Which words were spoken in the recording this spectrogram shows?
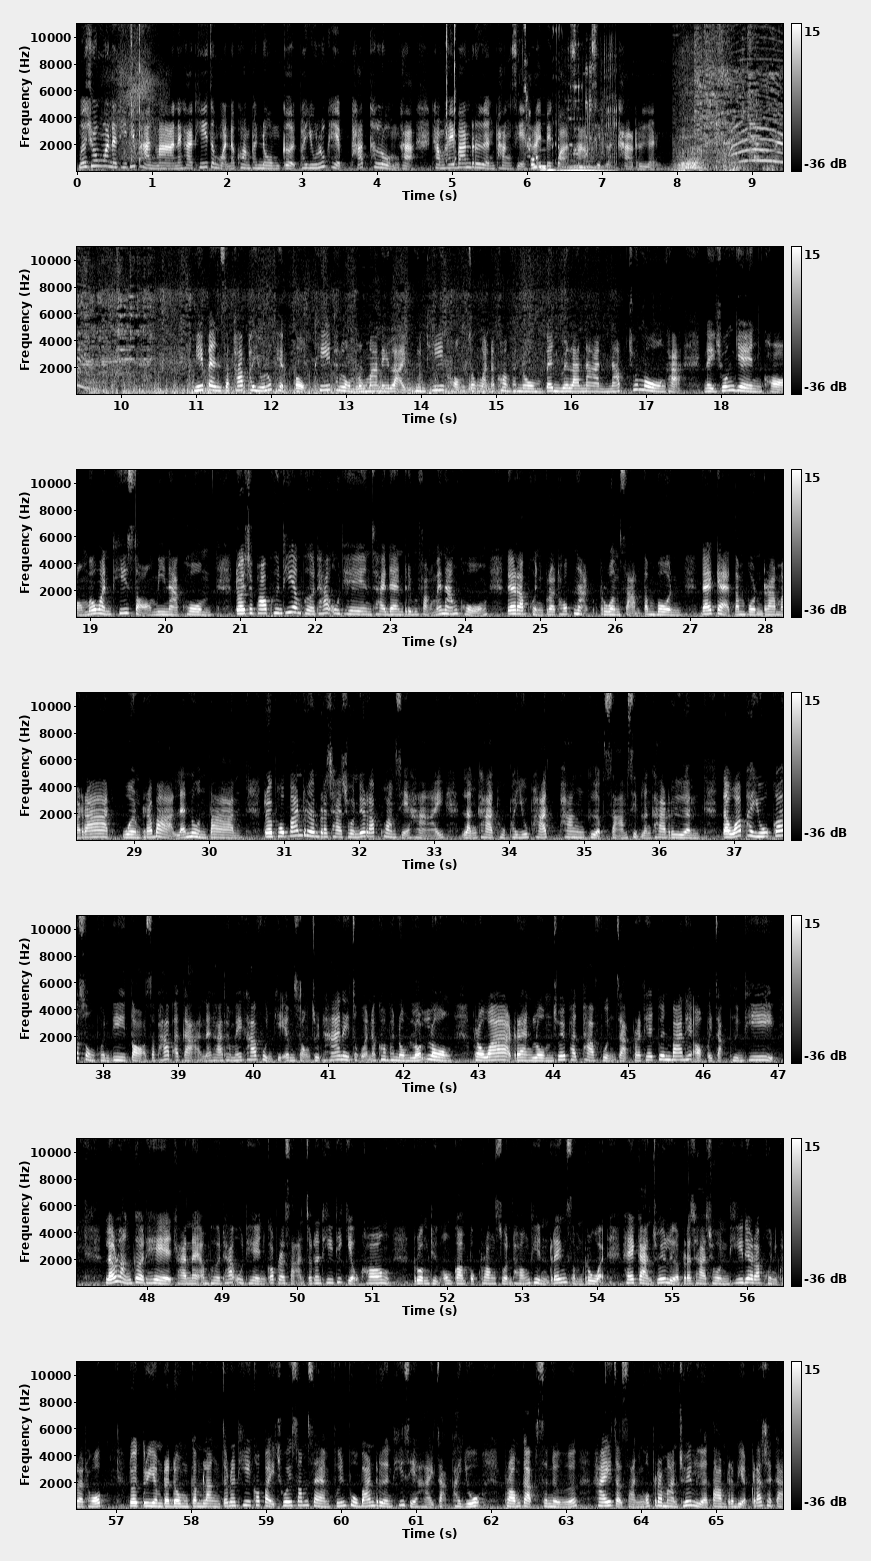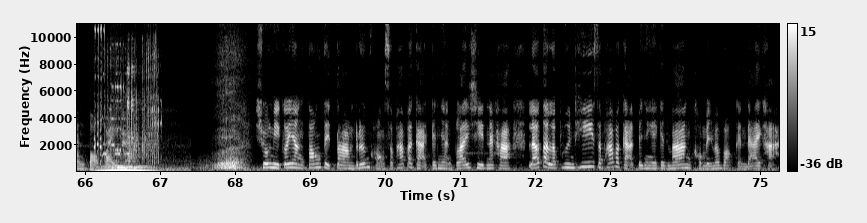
เมื่อช่วงวันอาทิตย์ที่ผ่านมานะคะ ที่จังหวัดนครพนมเกิดพายุลูกเห็บพัดถล่มค่ะทำให้บ้านเรือนพังเสียหายไปกว่า 30 หลังคาเรือน นี่เป็นสภาพพายุลูกเห็บตกที่ถล่มลงมาในหลายพื้นที่ของจังหวัดนครพนม เป็นเวลานานนับชั่วโมงค่ะ ในช่วงเย็นของเมื่อวันที่ 2 มีนาคม โดยเฉพาะพื้นที่อำเภอท่าอุเทน ชายแดนริมฝั่งแม่น้ำโขง ได้รับผลกระทบหนักรวม 3 ตำบล ได้แก่ตำบลรามราช เวิร์นพระบาท และโนนตาล โดยพบบ้านเรือนประชาชนได้รับความเสียหาย หลังคาถูกพายุพัดพังเกือบ 30 หลังคาเรือน แต่ว่าพายุก็ส่งผลดีต่อสภาพอากาศนะคะทำให้ค่าฝุ่น PM 2.5ในจังหวัดนครพนมลดลง เพราะว่าแรงลมช่วยพัดพาฝุ่นจากประเทศเพื่อนบ้านให้ออกไปจากพื้นที่ แล้วหลังเกิดเหตุค่ะในอำเภอท่าอุเทนก็ประสานเจ้าหน้าที่ที่เกี่ยวข้อง รวมถึงองค์กรปกครองส่วนท้องถิ่นเร่งสำรวจ ให้การช่วยเหลือประชาชนที่ได้รับผลกระทบ โดยเตรียมระดมกำลังเจ้าหน้าที่เข้าไปช่วยซ่อมแซมฟื้นฟูบ้านเรือนที่เสียหายจากพายุ พร้อมกับเสนอให้จัดสรรงบประมาณช่วยเหลือตามระเบียบราชการต่อไปค่ะ ช่วงนี้ก็ยังต้องติดตามเรื่องของสภาพอากาศกันอย่างใกล้ชิดนะคะ แล้วแต่ละพื้นที่สภาพอากาศเป็นยังไงกันบ้าง คอมเมนต์มาบอกกันได้ค่ะ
